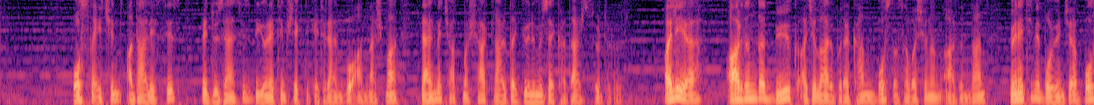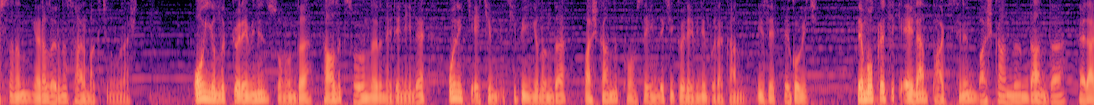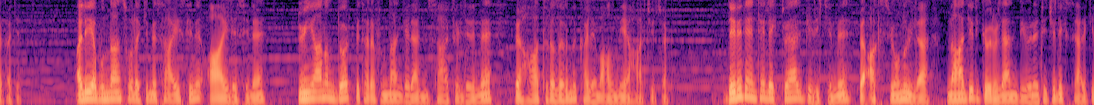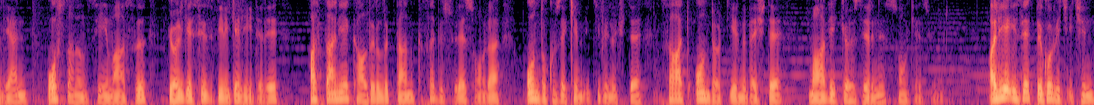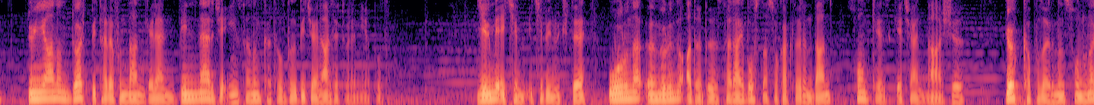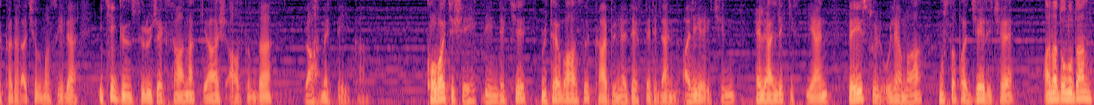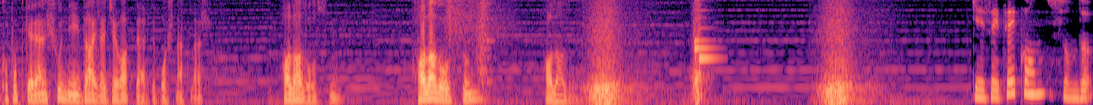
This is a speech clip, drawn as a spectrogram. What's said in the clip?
Bosna için adaletsiz ve düzensiz bir yönetim şekli getiren bu anlaşma derme çatma şartlarda günümüze kadar sürdürüldü. Aliya, ardında büyük acılar bırakan Bosna Savaşı'nın ardından yönetimi boyunca Bosna'nın yaralarını sarmak için uğraştı. 10 yıllık görevinin sonunda sağlık sorunları nedeniyle 12 Ekim 2000 yılında Başkanlık Konseyi'ndeki görevini bırakan İzzet Begoviç, Demokratik Eylem Partisi'nin başkanlığından da feragat etti. Aliye bundan sonraki mesaisini ailesine, dünyanın dört bir tarafından gelen misafirlerine ve hatıralarını kaleme almaya harcayacaktı. Derin entelektüel birikimi ve aksiyonuyla nadir görülen bir yöneticilik sergileyen Bosna'nın siması, gölgesiz bilge lideri, hastaneye kaldırıldıktan kısa bir süre sonra 19 Ekim 2003'te saat 14.25'te mavi gözlerini son kez yumdu. Aliye İzzet Begoviç için dünyanın dört bir tarafından gelen binlerce insanın katıldığı bir cenaze töreni yapıldı. 20 Ekim 2003'te uğruna ömrünü adadığı Saraybosna sokaklarından son kez geçen naaşı, gök kapılarının sonuna kadar açılmasıyla iki gün sürecek sağanak yağış altında rahmetle yıkandı. Kovaçı şehitliğindeki mütevazı kabrine defnedilen Aliya için helallik isteyen Reisul Ulema Mustafa Ceriç'e Anadolu'dan kopup gelen şu nidayla cevap verdi boşnaklar. Halal olsun, halal olsun, halal olsun. GZT.com sundu.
